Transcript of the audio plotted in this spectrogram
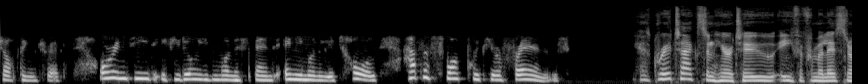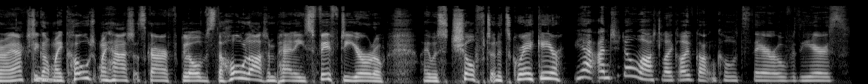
shopping trip, or indeed if you don't even want to spend any money at all, have a swap with your friends. Yes, great text in here too, Aoife, from a listener. I actually got my coat, my hat, scarf, gloves, the whole lot in Penneys, 50 euro. I was chuffed and it's great gear. Yeah, and you know what? Like, I've gotten coats there over the years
